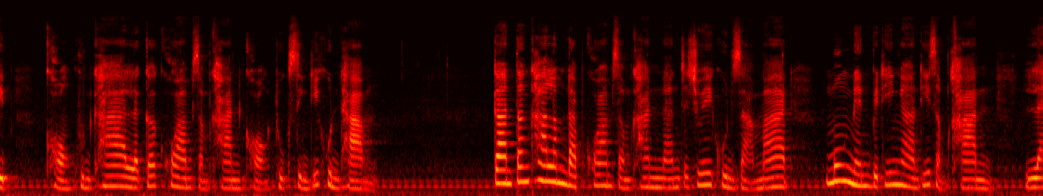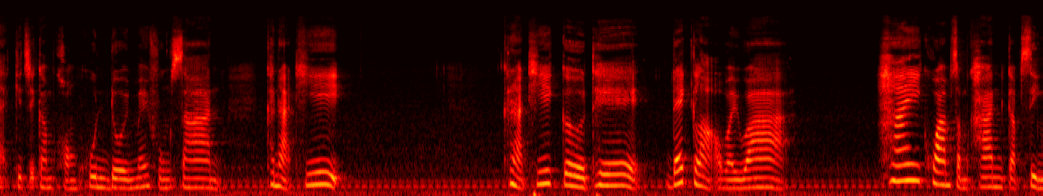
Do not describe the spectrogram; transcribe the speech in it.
80 ของคุณค่าและก็ความสำคัญของทุกสิ่งที่คุณทำ การตั้งค่าลำดับความสำคัญนั้นจะช่วยให้คุณสามารถมุ่งเน้นไปที่งานที่สำคัญ และกิจกรรมของคุณโดยไม่ฟุ้งซ่าน ขณะที่ ขณะที่เกอเทได้กล่าวเอาไว้ว่า ให้ความสำคัญกับสิ่ง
